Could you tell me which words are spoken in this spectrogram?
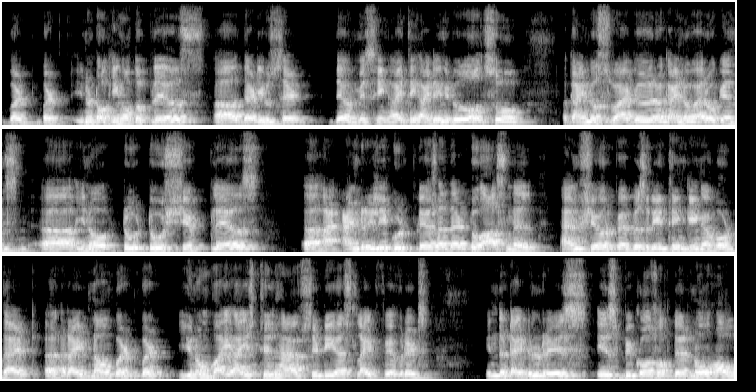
But but you know, talking of the players uh, that you said they are missing, I think I think it was also a kind of swagger, a kind of arrogance, uh, you know, to to ship players uh, and really good players at that to Arsenal. I'm sure Pep is rethinking about that uh, right now. But but you know why I still have City as slight favorites in the title race is because of their know-how,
